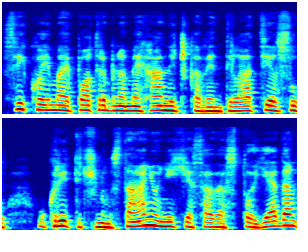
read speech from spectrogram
svi kojima je potrebna mehanička ventilacija su u kritičnom stanju, njih je sada 101,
